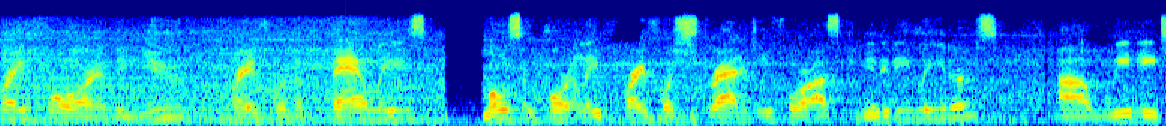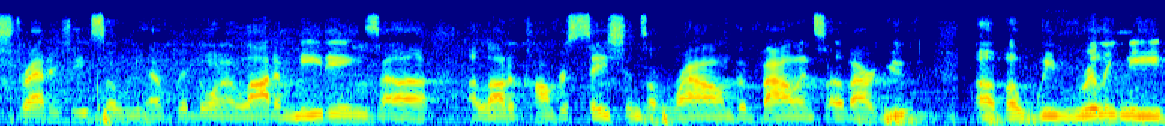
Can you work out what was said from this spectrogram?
pray for the youth, pray for the families. Most importantly, pray for strategy for us community leaders. Uh, we need strategy, so we have been doing a lot of meetings, uh, a lot of conversations around the violence of our youth. Uh, but we really need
